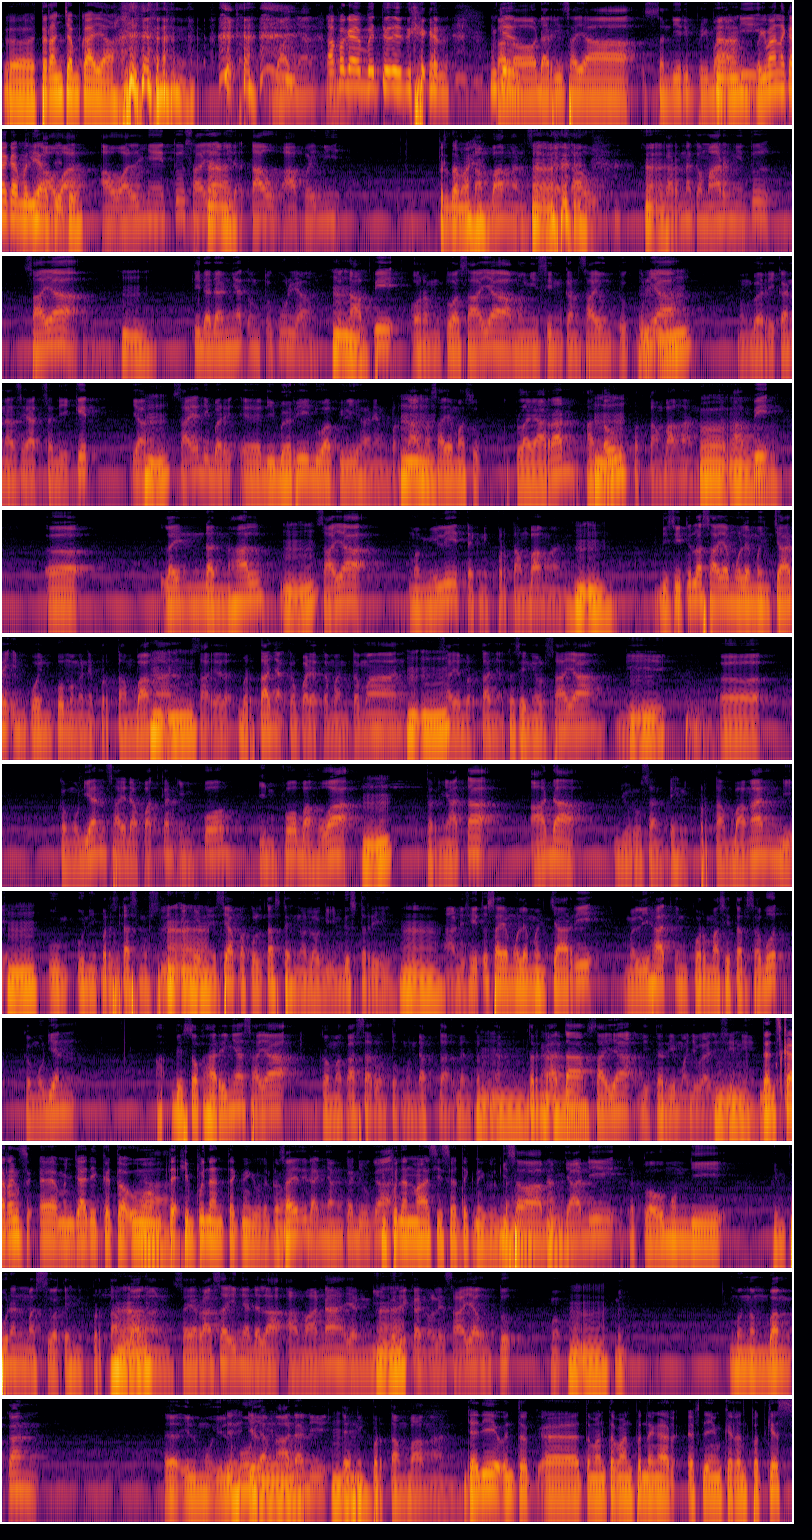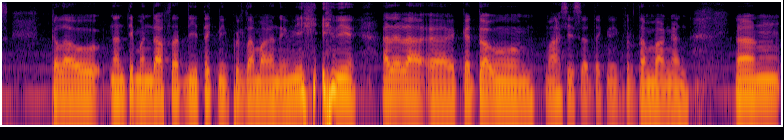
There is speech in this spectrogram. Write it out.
eh, terancam kaya. Banyak. Apakah betul itu kan? Mungkin Kalau dari saya sendiri pribadi bagaimana kakak melihat awal itu awalnya itu saya tidak tahu apa ini pertama? tambangan saya tidak tahu. Karena kemarin itu saya Mm-mm. Tidak ada niat untuk kuliah, tetapi orang tua saya mengizinkan saya untuk kuliah, memberikan nasihat sedikit. Ya, saya diberi eh, diberi dua pilihan. Yang pertama saya masuk ke pelayaran atau pertambangan. Oh, tetapi eh, lain dan hal Mm-mm. saya memilih teknik pertambangan. Mm-mm. Di situlah saya mulai mencari info-info mengenai pertambangan. Saya bertanya kepada teman-teman, Mm-mm. saya bertanya ke senior saya di eh, kemudian saya dapatkan info info bahwa Mm-mm. ternyata ada jurusan teknik pertambangan di. U- Universitas Muslim Indonesia Fakultas Teknologi Industri. Heeh. Nah, di situ saya mulai mencari, melihat informasi tersebut, kemudian besok harinya saya ke Makassar untuk mendaftar dan ternya- ternyata saya diterima juga di sini. Dan sekarang eh, menjadi ketua umum Ya. te- himpunan teknik pertambangan. Saya tidak nyangka juga Himpunan mahasiswa teknik pertambangan. bisa menjadi ketua umum di himpunan mahasiswa teknik pertambangan. Saya rasa ini adalah amanah yang diberikan oleh saya untuk me- Heeh. me- mengembangkan eh, ilmu-ilmu Eh, yang ilmu-ilmu. ada di teknik pertambangan. Jadi untuk eh, teman-teman pendengar FDM Keren Podcast, kalau nanti mendaftar di teknik pertambangan ini, ini adalah eh, ketua umum mahasiswa teknik pertambangan. Dan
